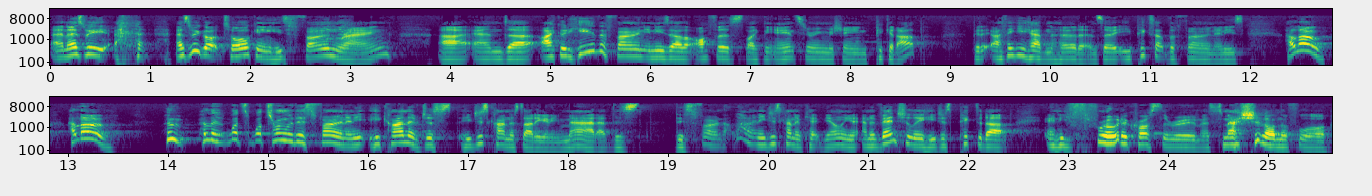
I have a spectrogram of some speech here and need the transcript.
And as we, as we got talking, his phone rang, uh, and uh, I could hear the phone in his other office, like the answering machine, pick it up, but I think he hadn't heard it. And so he picks up the phone and he's, hello, hello, who, hello, what's, what's wrong with this phone? And he, he kind of just, he just kind of started getting mad at this, this phone. And he just kind of kept yelling it. And eventually he just picked it up and he threw it across the room and smashed it on the floor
